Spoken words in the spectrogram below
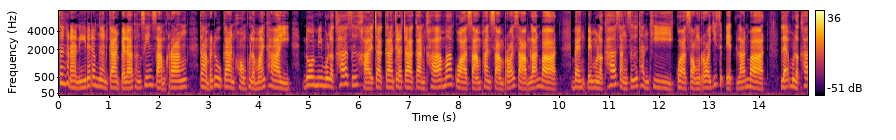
ซึ่งขณะนี้ได้ดำเนินการไปแล้วทั้งสิ้น 3 ครั้ง ตามฤดูกาลของผลไม้ไทย โดยมีมูลค่าซื้อขายจากการเจรจาการค้ามากกว่า3,303 ล้านบาท แบ่งเป็นมูลค่าสั่งซื้อทันทีกว่า 221 ล้านบาท และมูลค่า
